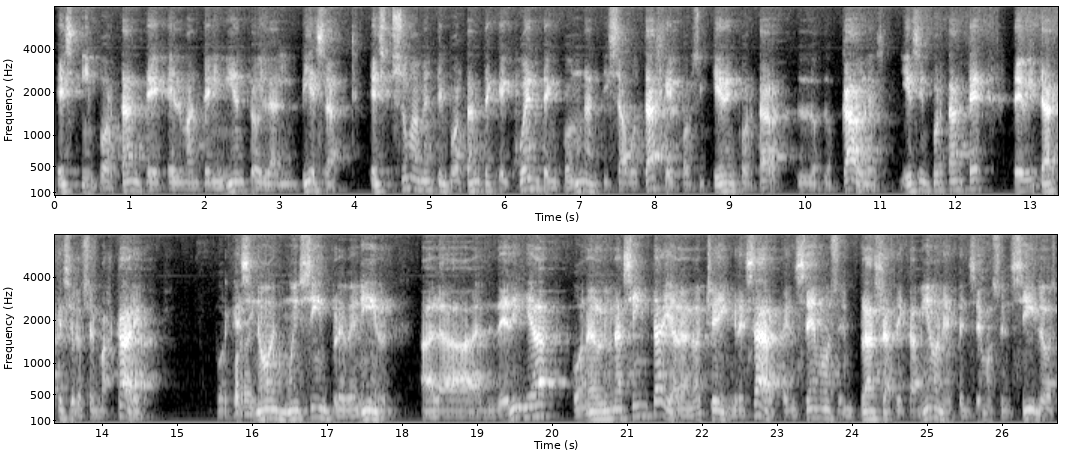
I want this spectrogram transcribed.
es importante el mantenimiento y la limpieza. Es sumamente importante que cuenten con un antisabotaje por si quieren cortar los, cables. Y es importante evitar que se los enmascare, porque si no es muy simple venir a la, de día, ponerle una cinta y a la noche ingresar. Pensemos en playas de camiones, pensemos en silos,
